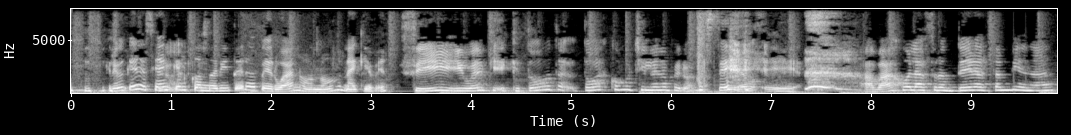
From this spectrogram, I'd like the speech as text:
Creo que decían Pero que el condorito era peruano, ¿no? Nada que ver. Sí, igual que, que todo, todo es como chileno peruano. Sí. Pero eh, abajo las fronteras también, ¿ah?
